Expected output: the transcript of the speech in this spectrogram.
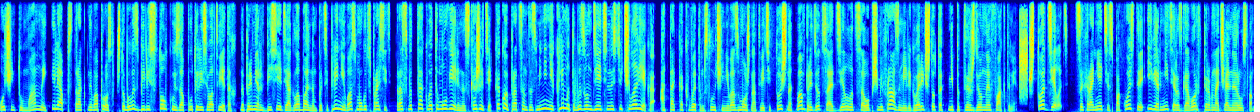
очень туманный или абстрактный вопрос, чтобы вы сбились с толку и запутались в ответах. Например, в беседе о глобальном потеплении вас могут спросить, раз вы так в этом уверены, скажите, какой процент изменения климата вызван деятельностью человека? А так как в этом случае невозможно ответить точно, вам придется отделываться общими фразами или говорить что-то неподтвержденное фактами. Что делать? Сохраняйте спокойствие и верните разговор в первоначальное русло.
